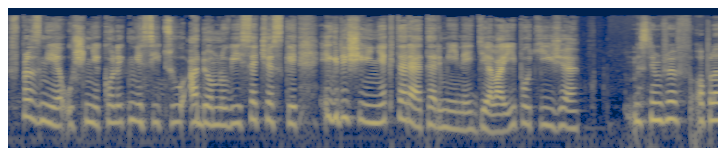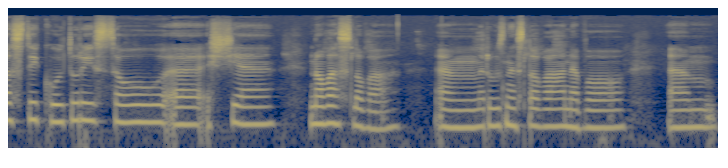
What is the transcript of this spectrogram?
V Plzni je už několik měsíců a domluví se česky, i když jí některé termíny dělají potíže. Myslím, že v oblasti kultury jsou uh, ještě nová slova, různé slova nebo um,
